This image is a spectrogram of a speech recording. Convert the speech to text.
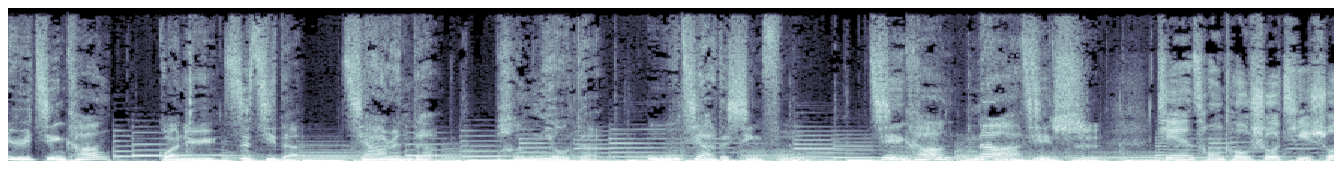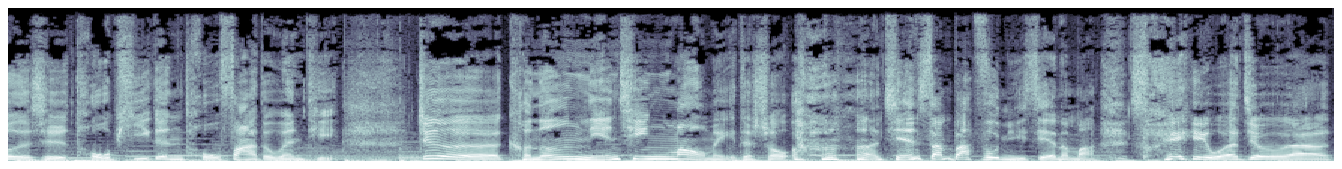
关于健康，关于自己的、家人的、朋友的无价的幸福，健康那件事。今天从头说起，说的是头皮跟头发的问题。这可能年轻貌美的时候，前三八妇女节了嘛，所以我就呃，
